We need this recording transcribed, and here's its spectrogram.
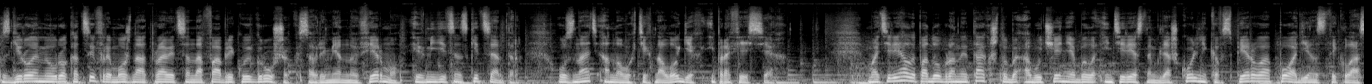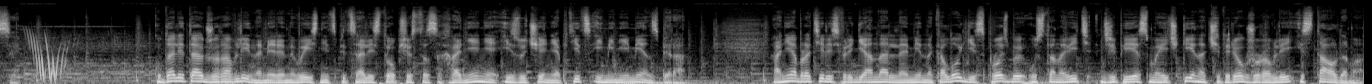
С героями урока цифры можно отправиться на фабрику игрушек, современную ферму и в медицинский центр, узнать о новых технологиях и профессиях. Материалы подобраны так, чтобы обучение было интересным для школьников с 1 по 11 классы. Куда летают журавли, намерены выяснить специалисты общества сохранения и изучения птиц имени Менсбера. Они обратились в региональное Минэкологии с просьбой установить GPS-маячки на четырех журавлей из Талдома.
